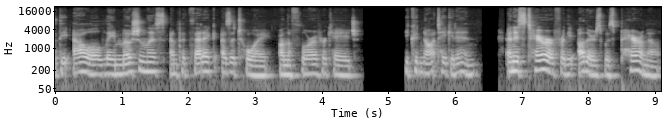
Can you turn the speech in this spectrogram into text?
But the owl lay motionless and pathetic as a toy on the floor of her cage. He could not take it in, and his terror for the others was paramount.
